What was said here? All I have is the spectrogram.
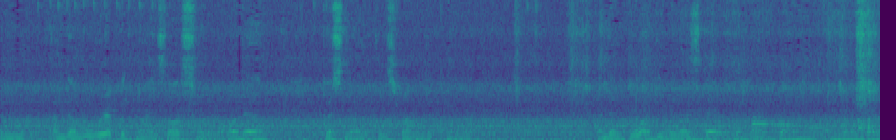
and, then we recognize also other personalities from the corner and then who are giving us the, the background and the,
